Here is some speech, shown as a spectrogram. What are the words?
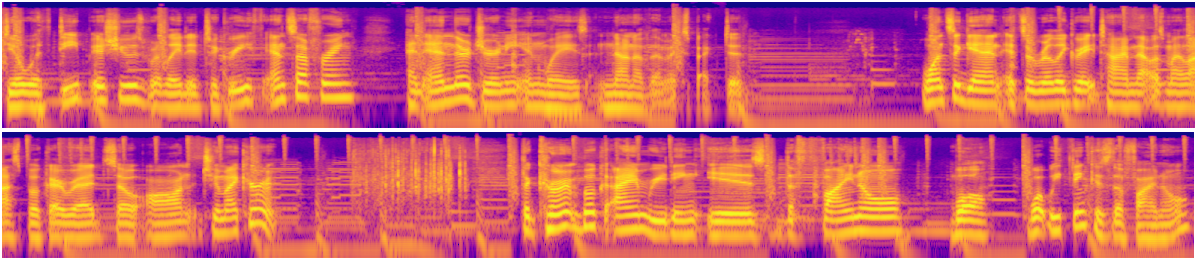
deal with deep issues related to grief and suffering, and end their journey in ways none of them expected. Once again, it's a really great time. That was my last book I read, so on to my current. The current book I am reading is the final, well, what we think is the final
